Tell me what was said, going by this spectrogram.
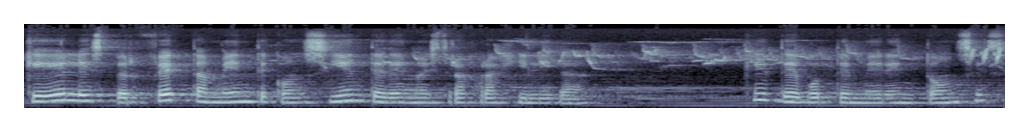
que Él es perfectamente consciente de nuestra fragilidad. ¿Qué debo temer entonces?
